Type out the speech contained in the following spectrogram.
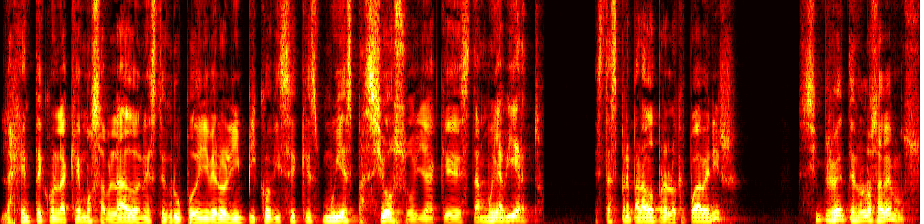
La gente con la que hemos hablado en este grupo de nivel olímpico dice que es muy espacioso, ya que está muy abierto. ¿Estás preparado para lo que pueda venir? Simplemente no lo sabemos,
